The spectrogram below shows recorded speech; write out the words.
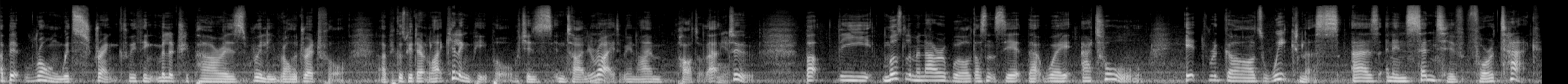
a bit wrong with strength. We think military power is really rather dreadful uh, because we don't like killing people, which is entirely right. I mean, I'm part of that Yeah. too. But the Muslim and Arab world doesn't see it that way at all. It regards weakness as an incentive for attack.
